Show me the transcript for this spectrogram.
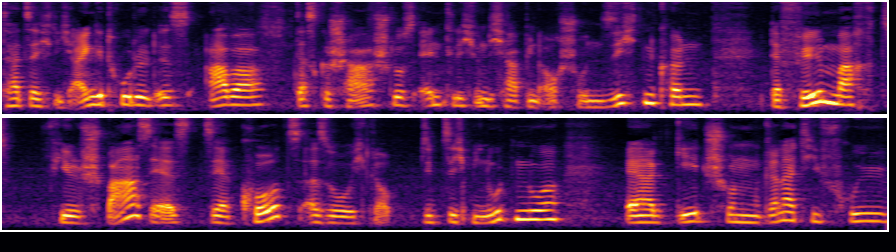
tatsächlich eingetrudelt ist, aber das geschah schlussendlich und ich habe ihn auch schon sichten können. Der Film macht viel Spaß, er ist sehr kurz, also ich glaube 70 Minuten nur. Er geht schon relativ früh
